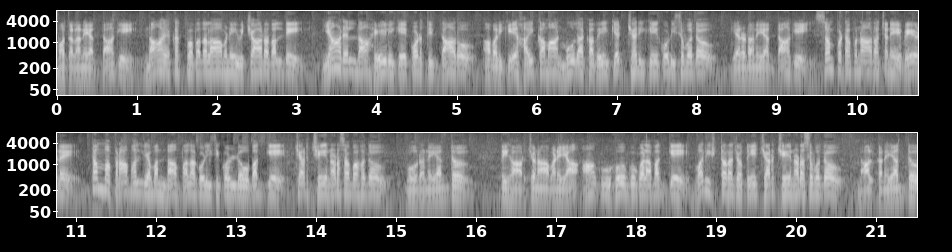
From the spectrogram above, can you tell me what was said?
ಮೊದಲನೆಯದ್ದಾಗಿ ನಾಯಕತ್ವ ಬದಲಾವಣೆ ವಿಚಾರದಲ್ಲಿ ಯಾರೆಲ್ಲ ಹೇಳಿಕೆ ಕೊಡುತ್ತಿದ್ದಾರೋ ಅವರಿಗೆ ಹೈಕಮಾಂಡ್ ಮೂಲಕವೇ ಎಚ್ಚರಿಕೆ ಕೊಡಿಸುವುದು. ಎರಡನೆಯದ್ದಾಗಿ ಸಂಪುಟ ಪುನಾರಚನೆ ವೇಳೆ ತಮ್ಮ ಪ್ರಾಬಲ್ಯವನ್ನ ಬಲಗೊಳಿಸಿಕೊಳ್ಳೋ ಬಗ್ಗೆ ಚರ್ಚೆ ನಡೆಸಬಹುದು. ಮೂರನೆಯದ್ದು, ಬಿಹಾರ್ ಚುನಾವಣೆಯ ಆಗು ಹೋಗುಗಳ ಬಗ್ಗೆ ವರಿಷ್ಠರ ಜೊತೆ ಚರ್ಚೆ ನಡೆಸುವುದು. ನಾಲ್ಕನೆಯದ್ದು,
